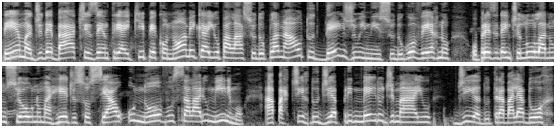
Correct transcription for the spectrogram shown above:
Tema de debates entre a equipe econômica e o Palácio do Planalto desde o início do governo, o presidente Lula anunciou numa rede social o novo salário mínimo a partir do dia 1 de maio, Dia do Trabalhador.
